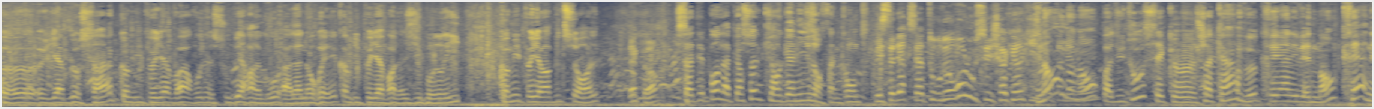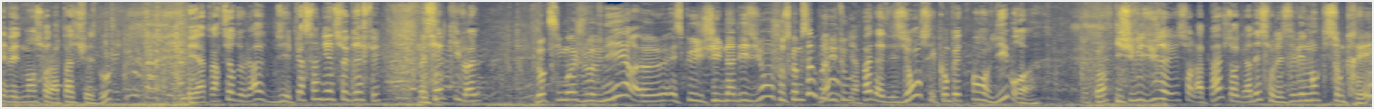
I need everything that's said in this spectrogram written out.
Il euh, y a Blossac, comme il peut y avoir Rounès-Soubert à, à la Norée, comme il peut y avoir la Gibauderie, comme il peut y avoir Bixerolles. D'accord. Ça dépend de la personne qui organise en fin de compte. Mais c'est-à-dire que c'est à tour de rôle ou c'est chacun qui Non, non, non, pas du tout. C'est que chacun veut créer un événement, créer un événement sur la page Facebook. Et à partir de là, des personnes viennent se greffer. Les celles qui veulent. Donc si moi je veux venir, euh, est-ce que j'ai une adhésion, chose comme ça ou pas non, du tout Il n'y a pas d'adhésion, c'est complètement libre. Il suffit juste d'aller sur la page, de regarder sur les événements qui sont créés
